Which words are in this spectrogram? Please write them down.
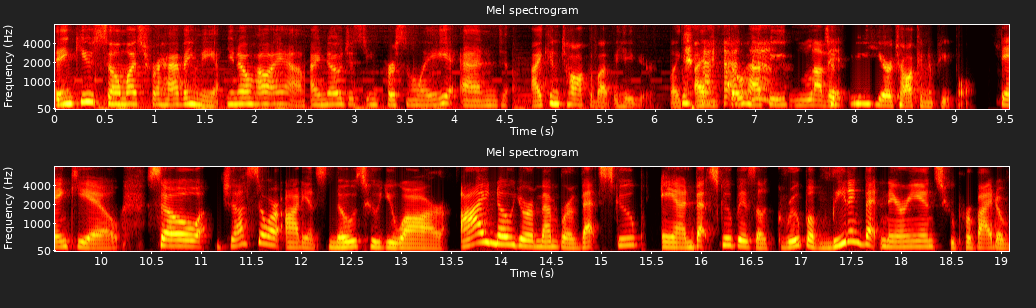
Thank you so much for having me. You know how I am. I know Justine personally, and I can talk about behavior. Like I'm so happy Love to it. be here talking to people. Thank you. So, just so our audience knows who you are, I know you're a member of Vet Scoop, and Vet Scoop is a group of leading veterinarians who provide a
